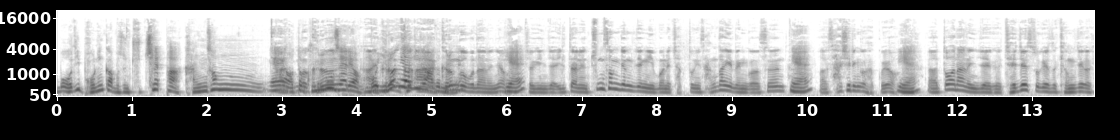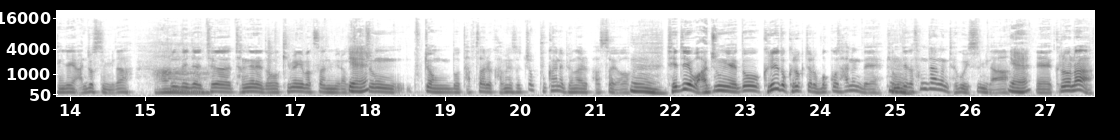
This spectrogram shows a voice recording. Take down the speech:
뭐 어디 보니까 무슨 주체파 강성의 아, 어떤 뭐 군부 그런, 세력 뭐 아, 이런 그런, 이야기가 아, 그런 거보다는요. 예? 저기 이제 일단은 충성 경쟁이 이번에 작동이 상당히 된 것은 예? 어, 사실인 것 같고요. 예? 어, 또 하나는 이제 그 제재 속에서 경제가 굉장히 안 좋습니다. 아. 그런데 이제 제가 작년에도 김영희 박사님이랑 예? 국중 국경도 답사를 가면서 쭉 북한의 변화를 봤어요. 음. 제재 와중에도 그래도 그럭저럭 먹고 사는데 경제가 음. 성장은 되고 있습니다. 예. 예 그러나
